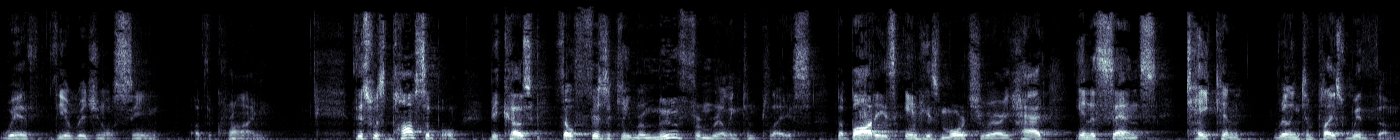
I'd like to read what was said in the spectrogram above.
with the original scene of the crime. This was possible because, though physically removed from Rillington Place, the bodies in his mortuary had, in a sense, taken Rillington Place with them.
